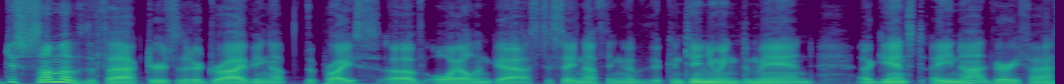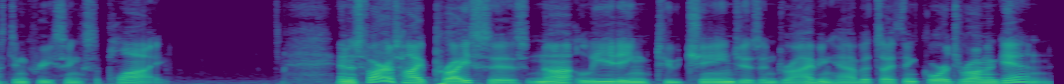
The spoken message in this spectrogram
just some of the factors that are driving up the price of oil and gas, to say nothing of the continuing demand against a not very fast increasing supply. And as far as high prices not leading to changes in driving habits, I think Gord's wrong again.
